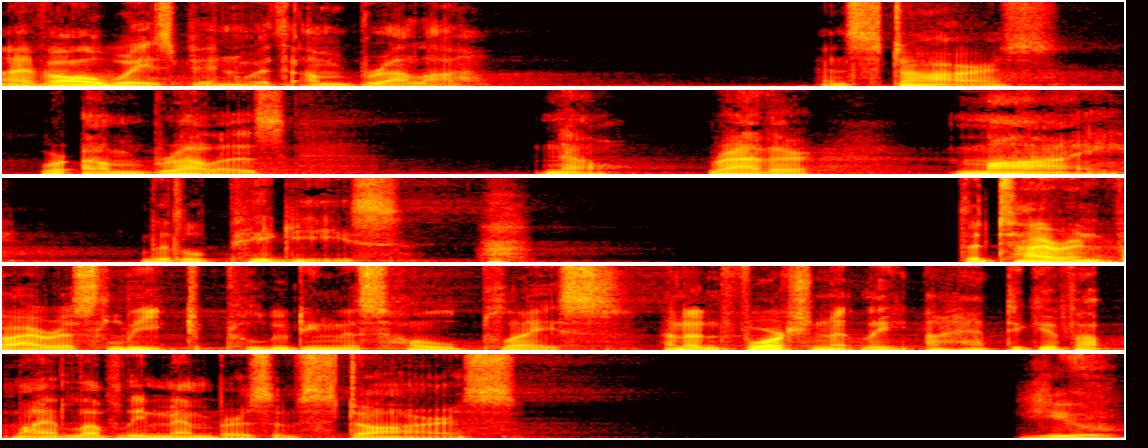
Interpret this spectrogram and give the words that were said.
I've always been with Umbrella. And S.T.A.R.S. were Umbrella's. No, rather, my little piggies. the Tyrant virus leaked, polluting this whole place, and unfortunately, I had to give up my lovely members of Stars. You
